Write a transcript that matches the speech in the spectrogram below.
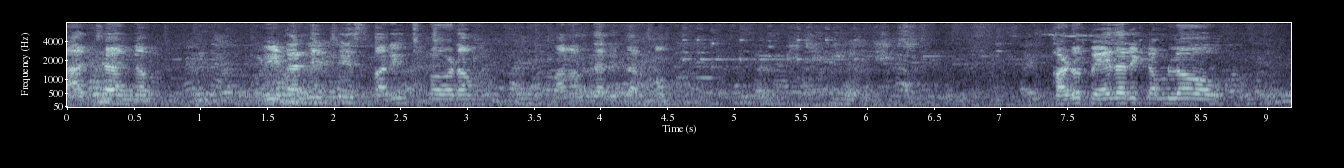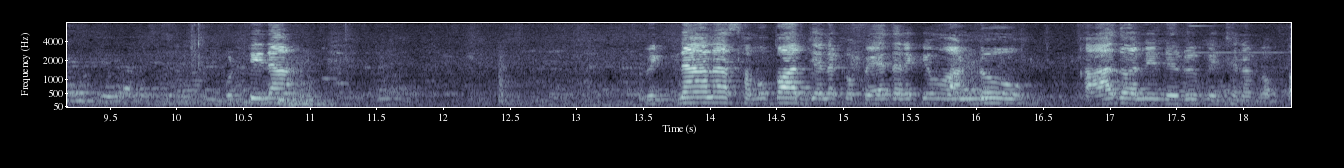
రాజ్యాంగం వీటన్నిటినీ స్మరించుకోవడం మనందరి ధర్మం. కడు పేదరికంలో పుట్టిన విజ్ఞాన సముపార్జనకు పేదరికం అడ్డు కాదు అని నిరూపించిన గొప్ప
